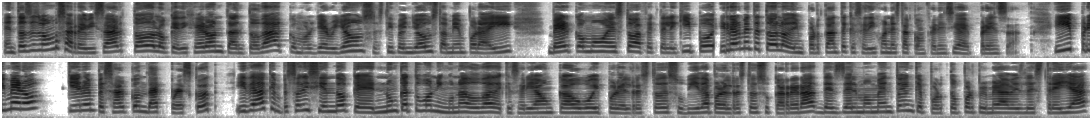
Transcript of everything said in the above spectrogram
Entonces vamos a revisar todo lo que dijeron tanto Dak como Jerry Jones, Stephen Jones también por ahí, ver cómo esto afecta al equipo y realmente todo lo importante que se dijo en esta conferencia de prensa. Y primero, quiero empezar con Dak Prescott. Y Dak empezó diciendo que nunca tuvo ninguna duda de que sería un cowboy por el resto de su vida, por el resto de su carrera, desde el momento en que portó por primera vez la estrella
